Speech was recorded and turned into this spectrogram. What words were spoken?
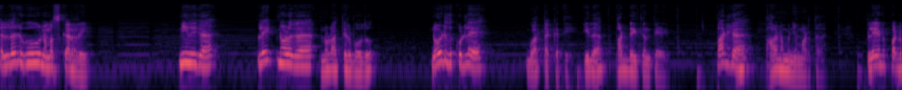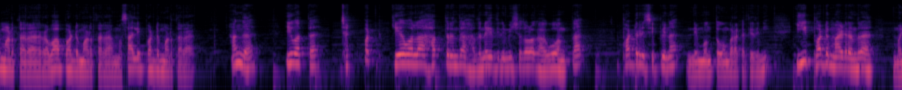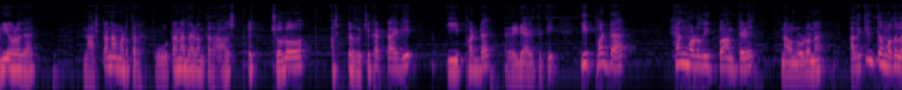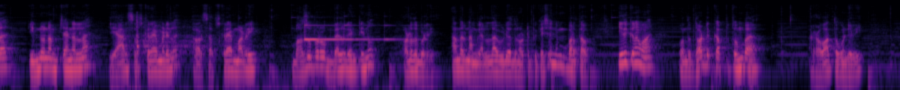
ಎಲ್ಲರಿಗೂ ನಮಸ್ಕಾರ ರೀ. ನೀವೀಗ ಪ್ಲೇಟ್ನೊಳಗೆ ನೋಡತ್ತಿರ್ಬೋದು ನೋಡಿದ ಕೂಡಲೇ ಗೊತ್ತಾಕತಿ. ಇದು ಪಡ್ ಐತೆ ಅಂತೇಳಿ ಪಡ್ಡ ಭಾಳ ನಮೂನಿ ಮಾಡ್ತಾರೆ. ಪ್ಲೇನ್ ಪಡ್ ಮಾಡ್ತಾರೆ, ರವಾ ಪಡ್ ಮಾಡ್ತಾರೆ, ಮಸಾಲೆ ಪಡ್ ಮಾಡ್ತಾರೆ. ಹಂಗೆ ಇವತ್ತು ಝಟ್ಪಟ್ ಕೇವಲ ಹತ್ತರಿಂದ ಹದಿನೈದು ನಿಮಿಷದೊಳಗೆ ಆಗುವಂಥ ಪಡ್ ರೆಸಿಪಿನ ನಿಮ್ಮನ್ನು ತೊಗೊಂಬರಕತ್ತಿದ್ದೀನಿ ಈ ಪಡ್ ಮಾಡ್ರಿ ಅಂದ್ರೆ ಮನೆಯೊಳಗೆ ನಾಷ್ಟನ ಮಾಡ್ತಾರೆ, ಊಟನ ಬೇಡ ಅಂತಾರೆ. ಅಷ್ಟು ಚಲೋ, ಅಷ್ಟು ರುಚಿಕಟ್ಟಾಗಿ ಈ ಪಡ್ಡ ರೆಡಿ ಆಗ್ತೈತಿ. ಈ ಪಡ್ಡ ಹೆಂಗೆ ಮಾಡೋದು ಇಪ್ಪ ಅಂತೇಳಿ ನಾವು ನೋಡೋಣ. ಅದಕ್ಕಿಂತ ಮೊದಲು ಇನ್ನೂ ನಮ್ಮ ಚಾನಲ್ನ ಯಾರು ಸಬ್ಸ್ಕ್ರೈಬ್ ಮಾಡಿಲ್ಲ, ಅವ್ರು ಸಬ್ಸ್ಕ್ರೈಬ್ ಮಾಡಿರಿ. ಬಾಜು ಬರೋ ಬೆಲ್ ಗಂಟಿನೂ ಹೊಡೆದು ಬಿಡ್ರಿ. ಅಂದ್ರೆ ನಮ್ಮ ಎಲ್ಲ ವಿಡಿಯೋದ ನೋಟಿಫಿಕೇಶನ್ ನಿಮ್ಗೆ ಬರ್ತಾವೆ. ಇದಕ್ಕೆ ನಾವು ಒಂದು ದೊಡ್ಡ ಕಪ್ ತುಂಬ ರವಾ ತೊಗೊಂಡೀವಿ.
